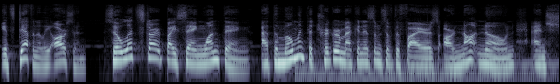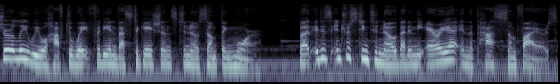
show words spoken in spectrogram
It's definitely arson. So let's start by saying one thing. At the moment, the trigger mechanisms of the fires are not known, and surely we will have to wait for the investigations to know something more. But it is interesting to know that in the area in the past some fires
